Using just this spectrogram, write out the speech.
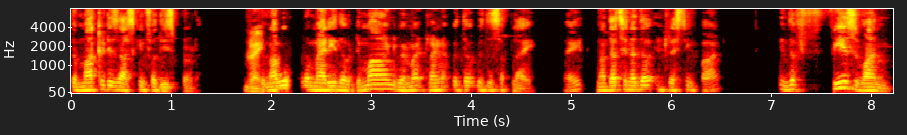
the market is asking for these products Right. so now we're going to marry the demand, we're trying to, with the with the supply, right? Now that's another interesting part. In the phase one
